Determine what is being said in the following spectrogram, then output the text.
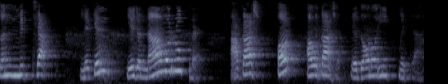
तन्मिथ्या। लेकिन ये जो नाम रूप है, आकाश और अवकाश, ये दोनों ही मिथ्या है।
